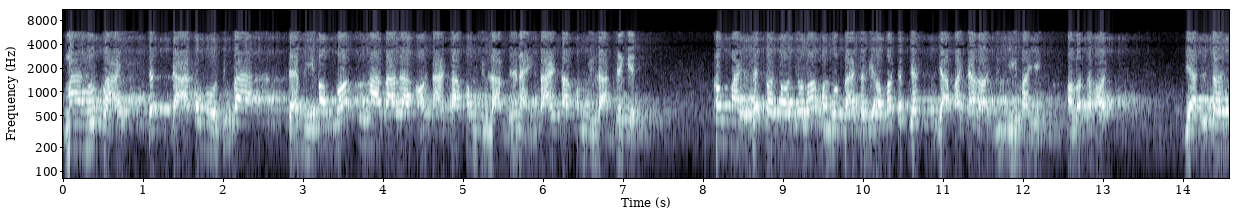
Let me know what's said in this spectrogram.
Mà ngược lại, tất cả con người chúng ta sẽ bị ông Allah Subhanahu ta ra hỏi tại sao không chịu làm thế này, tại sao không chịu làm thế kia? Không ai được phép coi coi do đó mà ngược lại sẽ bị ông lót chấp nhận và phải trả lời những gì mà gì? Allah sẽ hỏi. Và thứ tư,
